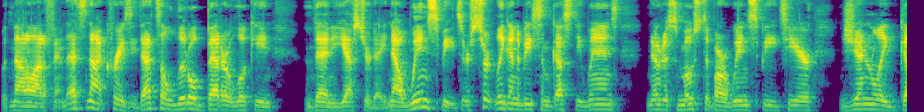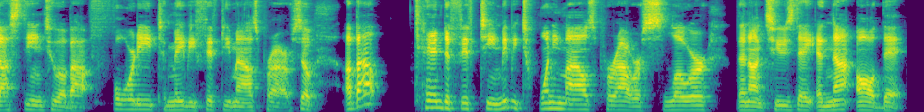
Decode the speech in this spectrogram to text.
with not a lot of fan. That's not crazy. That's a little better looking than yesterday. Now, wind speeds, there's certainly going to be some gusty winds. Notice most of our wind speeds here generally gusting to about 40 to maybe 50 miles per hour. So about 10 to 15, maybe 20 miles per hour slower than on Tuesday and not all day.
